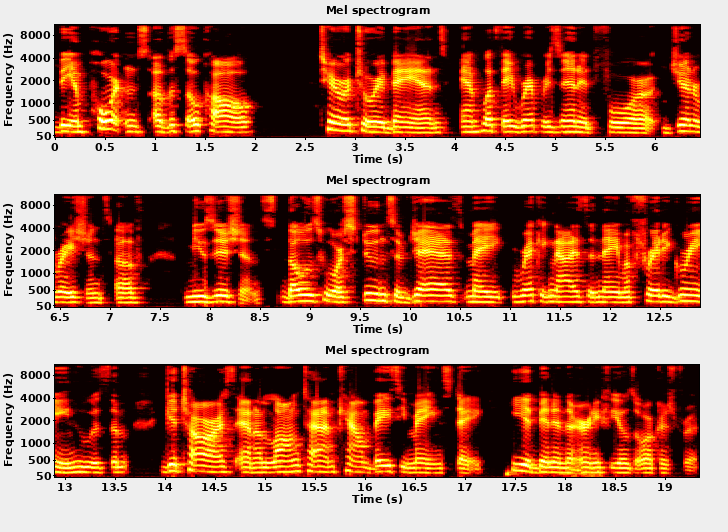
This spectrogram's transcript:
the importance of the so called territory bands and what they represented for generations of musicians. Those who are students of jazz may recognize the name of Freddie Green, who is the guitarist and a longtime Count Basie mainstay. He had been in the Ernie Fields Orchestra.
